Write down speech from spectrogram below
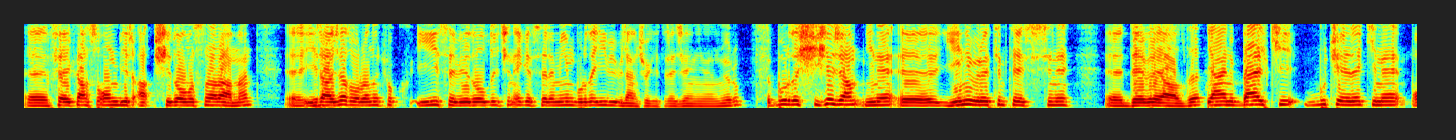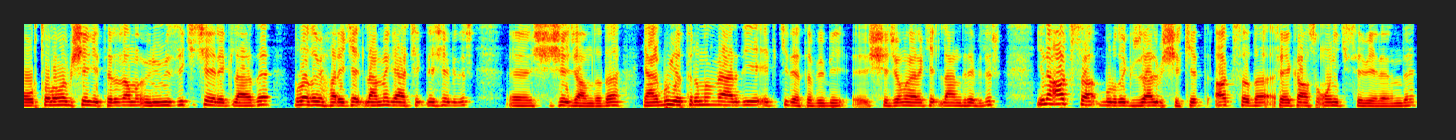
e, FK'sı 11.67 olmasına rağmen e, ihracat oranı çok iyi seviyede olduğu için Ege Seramik'in burada iyi bir bilanço getireceğine inanıyorum. Burada Şişe Cam yine e, yeni üretim tesisini e, devreye aldı. Yani belki bu çeyrek yine ortalama bir şey getirir ama önümüzdeki çeyreklerde burada bir hareketlenme gerçekleşebilir. E, şişe camda da. Yani bu yatırımın verdiği etki de tabii bir e, şişe hareketlendirebilir. Yine Aksa burada güzel bir şirket. Aksa da FK'sı 12 seviyelerinde.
